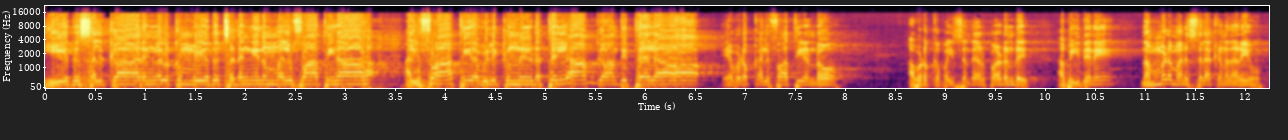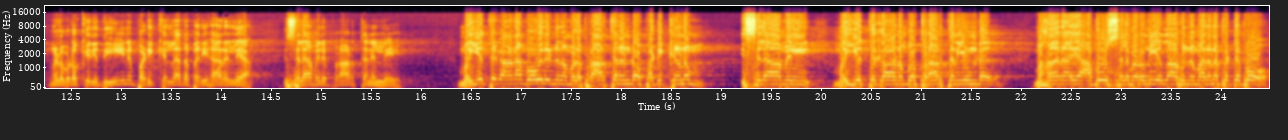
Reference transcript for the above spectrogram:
ഏത് സൽക്കാരങ്ങൾക്കും ഏത് ചടങ്ങിനും അൽഫാത്തിഹ. അൽഫാത്തിഹ വിളിക്കുന്നിടത്തെല്ലാം ഗാന്ധിത്തല. എവിടൊക്കെ അൽഫാത്തിഹ ഉണ്ടോ അവിടൊക്കെ പൈസന്റെ ഏർപ്പാടുണ്ട്? അപ്പൊ ഇതിനെ നമ്മൾ മനസ്സിലാക്കണമെന്ന് അറിയോ നിങ്ങൾ ഇവിടെ ഒക്കെ ഒരു ദീന് പഠിക്കല്ലാതെ പരിഹാരമില്ല. ഇസ്ലാമിൽ പ്രാർത്ഥനയില്ലേ? മയ്യത്ത് കാണാൻ പോകലുണ്ട് നമ്മൾ പ്രാർത്ഥന ഉണ്ടോ? പഠിക്കണം. ഇസ്ലാമിൽ മയ്യത്ത് കാണുമ്പോൾ പ്രാർത്ഥനയുണ്ട്. മഹാനായ അബൂ സലമ റലി അള്ളാഹുന് മരണപ്പെട്ടപ്പോ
